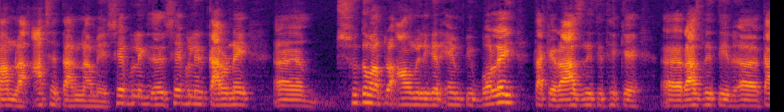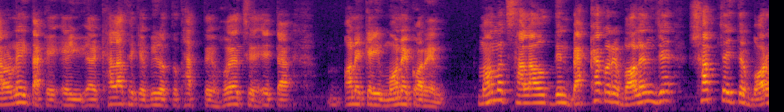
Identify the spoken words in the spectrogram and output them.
মামলা আছে তার নামে, সেগুলি, সেগুলির কারণে শুধুমাত্র আওয়ামী লীগের এমপি বলেই তাকে রাজনীতি থেকে রাজনীতির কারণেই তাকে এই খেলা থেকে বিরত থাকতে হয়েছে, এটা অনেকেই মনে করেন। মোহাম্মদ সালাউদ্দিন ব্যাখ্যা করে বলেন যে, সবচাইতে বড়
